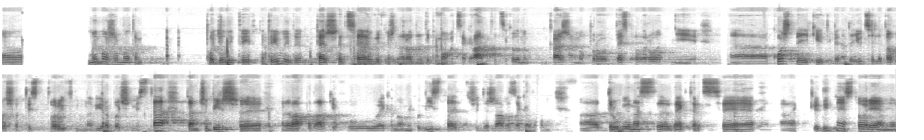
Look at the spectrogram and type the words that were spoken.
Е, Ми можемо там поділити їх на три види. Перше, це вид міжнародної допомоги, це гранти. Це коли ми кажемо про безповоротні кошти, які тобі надаються для того, щоб ти створив нові робочі місця, там чи більше надавав податків у економіку міста чи держави загалом. Е, Другий у нас е, вектор це е, кредитна історія. Ми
